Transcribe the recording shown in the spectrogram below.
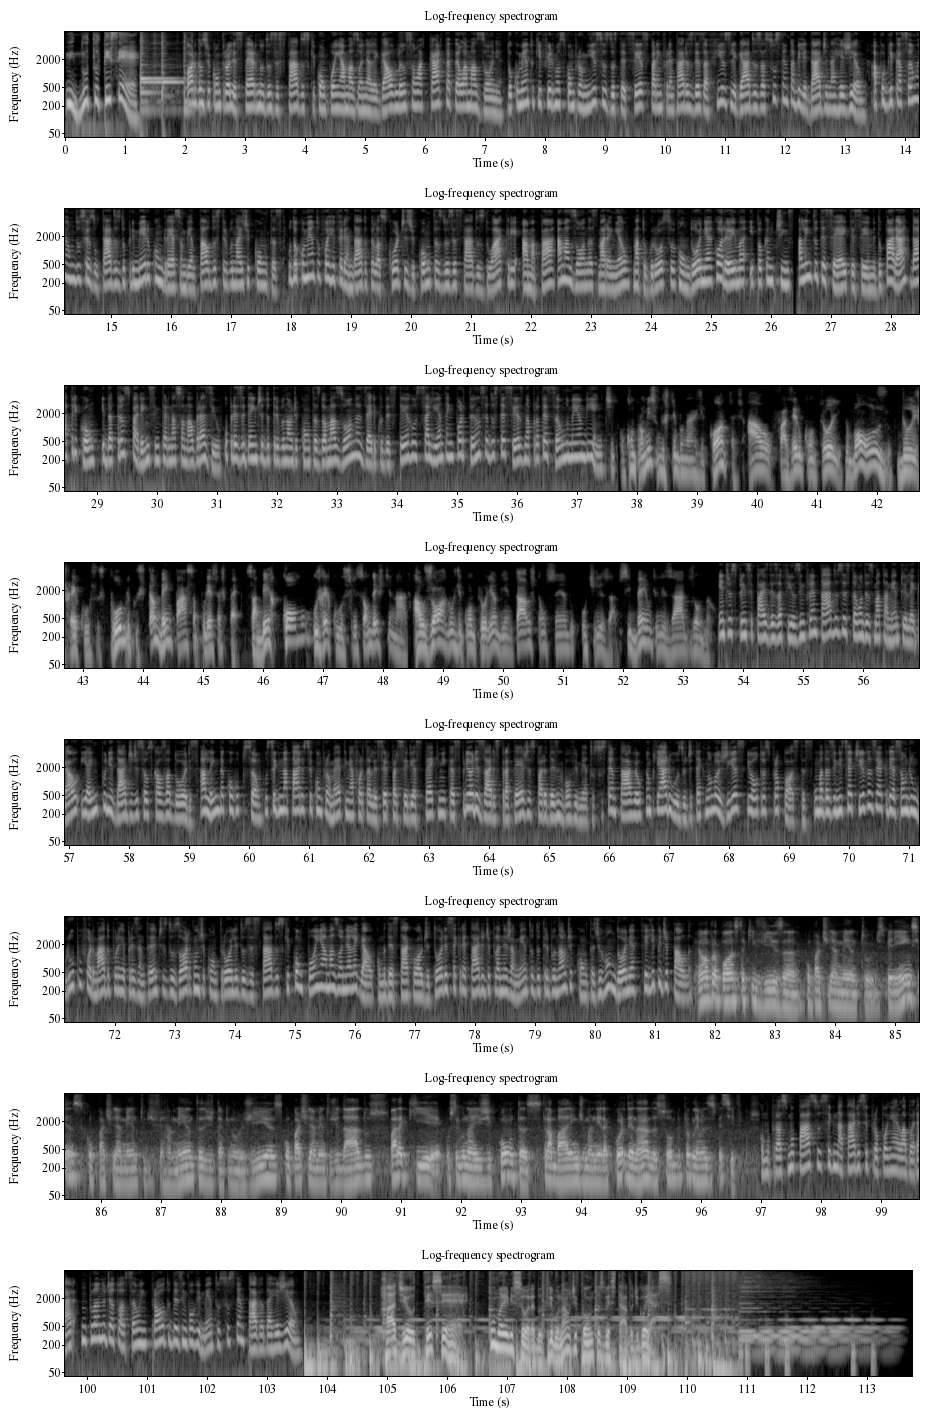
Minuto TCE. Órgãos de controle externo dos estados que compõem a Amazônia Legal lançam a Carta pela Amazônia, documento que firma os compromissos dos TCs para enfrentar os desafios ligados à sustentabilidade na região. A publicação é um dos resultados do primeiro Congresso Ambiental dos Tribunais de Contas. O documento foi referendado pelas Cortes de Contas dos estados do Acre, Amapá, Amazonas, Maranhão, Mato Grosso, Rondônia, Roraima e Tocantins, além do TCE e TCM do Pará, da Atricom e da Transparência Internacional Brasil. O presidente do do Tribunal de Contas do Amazonas, Érico Desterro, salienta a importância dos TCs na proteção do meio ambiente. O compromisso dos tribunais de contas, ao fazer o controle do bom uso dos recursos públicos, também passa por esse aspecto. Saber como os recursos que são destinados aos órgãos de controle ambiental estão sendo utilizados, se bem utilizados ou não. Entre os principais desafios enfrentados estão o desmatamento ilegal e a impunidade de seus causadores, além da corrupção. Os signatários se comprometem a fortalecer parcerias técnicas, priorizar estratégias para o desenvolvimento sustentável, ampliar o uso de tecnologias e outras propostas. Uma das iniciativas é a criação de um grupo formado por representantes dos órgãos de controle dos estados que compõem a Amazônia Legal, como destaca o auditor e secretário de Planejamento do Tribunal de Contas de Rondônia, Felipe de Paula. É uma proposta que visa compartilhamento de experiências, compartilhamento de ferramentas, de tecnologias, compartilhamento de dados, para que os tribunais de contas trabalhem de maneira coordenada sobre problemas específicos. Como próximo passo, o signatário se propõe a elaborar um plano de atuação em prol do desenvolvimento sustentável da região. Rádio TCE, uma emissora do Tribunal de Contas do Estado de Goiás.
